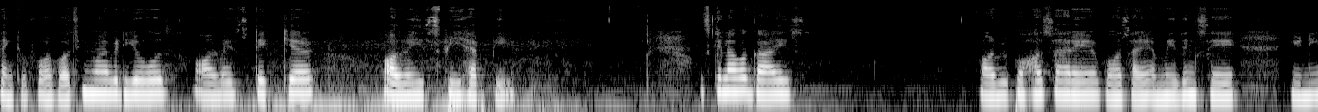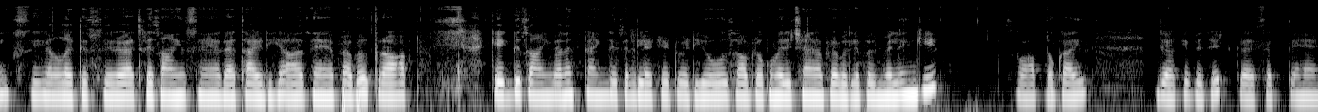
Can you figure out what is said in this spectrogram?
thank you for watching my videos always take care always be happy उसके अलावा गाइस और भी बहुत सारे बहुत सारे अमेजिंग से यूनिक से लेटेस्ट से रेथ डिज़ाइंस हैं रेथ आइडियाज़ हैं pebble craft cake design Valentine day से रिलेटेड वीडियोस आप लोगों को मेरे चैनल पे अवेलेबल मिलेंगी। सो आप लोग गाइस जाके विज़िट कर सकते हैं।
